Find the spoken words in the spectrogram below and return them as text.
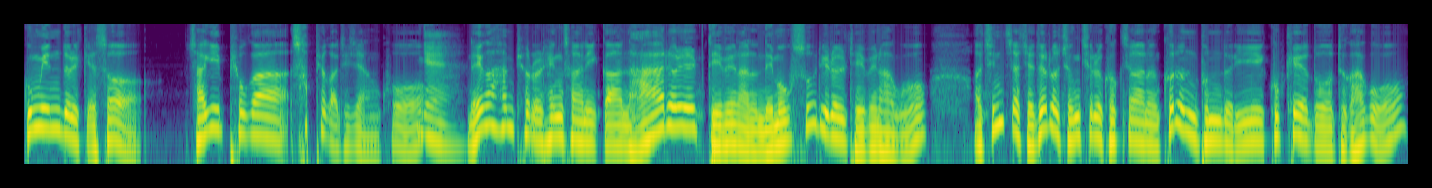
국민들께서 자기 표가 사표가 되지 않고 예. 내가 한 표를 행사하니까 나를 대변하는 내 목소리를 대변하고 아, 진짜 제대로 정치를 걱정하는 그런 분들이 국회에도 들어가고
